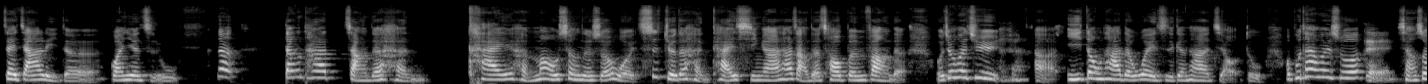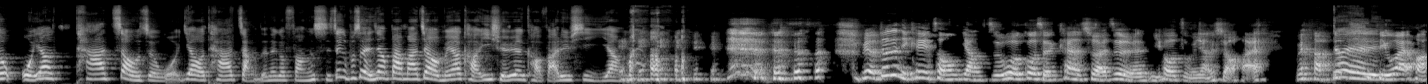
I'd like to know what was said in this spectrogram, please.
在家里的观叶植物。那当它长得很开、很茂盛的时候，我是觉得很开心啊。它长得超奔放的，我就会去 呃移动它的位置跟它的角度。我不太会说，对，想说我要它照着我要它长的那个方式。这个不是很像爸妈叫我们要考医学院、考法律系一样吗？没有，就是你可以从养植物的过程看得出来，这个人以后怎么养小孩。没有，对，题外话，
